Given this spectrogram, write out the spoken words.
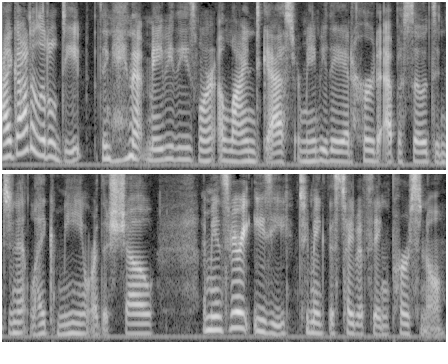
I got a little deep, thinking that maybe these weren't aligned guests or maybe they had heard episodes and didn't like me or the show. I mean, it's very easy to make this type of thing personal.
